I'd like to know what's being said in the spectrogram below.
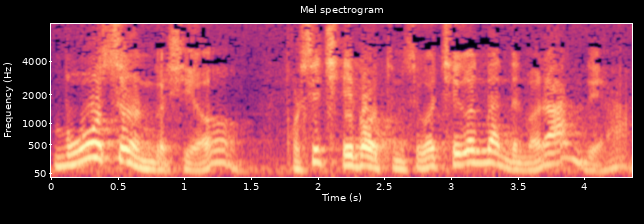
못 쓰는 것이요. 벌써 제보틈 쓰고 책은 만들면 안 돼요.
